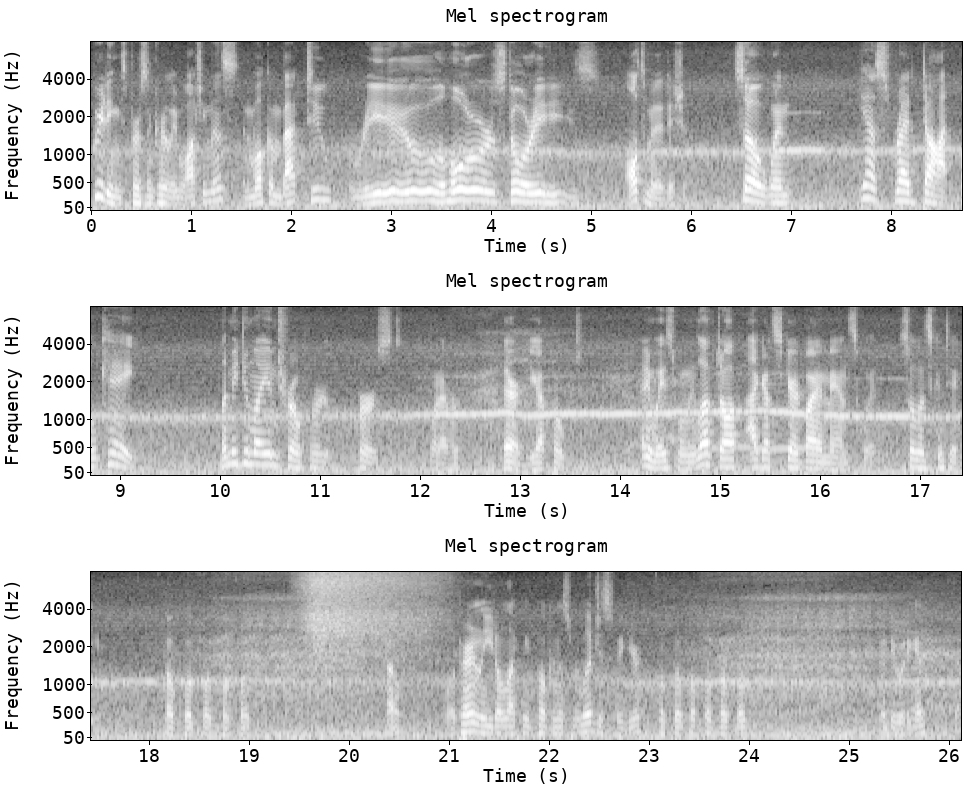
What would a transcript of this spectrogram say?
Greetings, person currently watching this, and welcome back to Real Horror Stories Ultimate Edition. So, when... Yes, red dot, okay. Let me do my intro for first. Whatever. There, you got poked. Anyways, when we left off, I got scared by a man squid. So let's continue. Poke, poke, poke, poke, poke. Oh. Well, apparently you don't like me poking this religious figure. Poke, poke, poke, poke, poke, poke. Gonna do it again? No.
